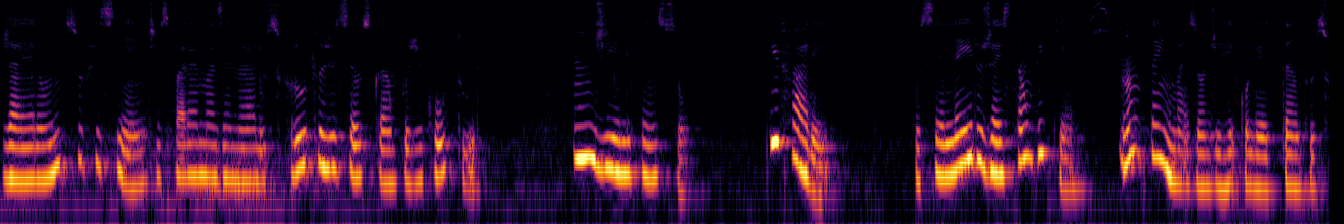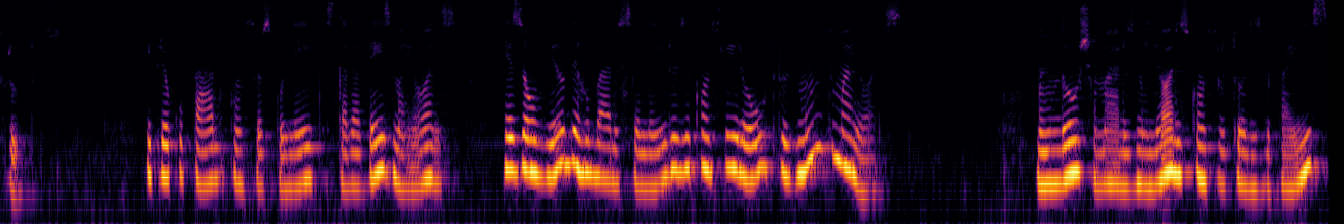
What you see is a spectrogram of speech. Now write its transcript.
já eram insuficientes para armazenar os frutos de seus campos de cultura. Um dia ele pensou: Que farei? Os celeiros já estão pequenos, não tenho mais onde recolher tantos frutos. E preocupado com suas colheitas cada vez maiores, resolveu derrubar os celeiros e construir outros muito maiores. Mandou chamar os melhores construtores do país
